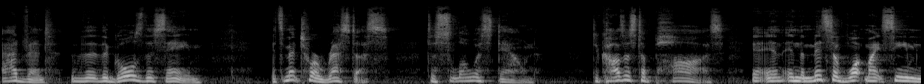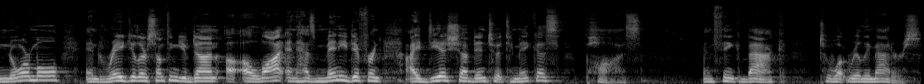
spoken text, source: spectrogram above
Advent, the, the goal is the same. It's meant to arrest us to slow us down, to cause us to pause in, in the midst of what might seem normal and regular, something you've done a, a lot and has many different ideas shoved into it, to make us pause and think back to what really matters.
